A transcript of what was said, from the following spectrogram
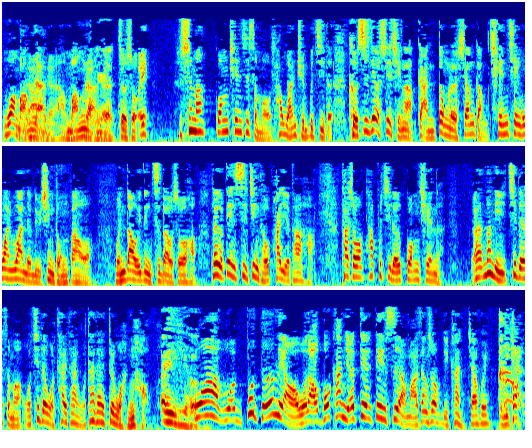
茫然的哈，茫然的就说，哎。是吗？光纤是什么？他完全不记得。可是这个事情啊，感动了香港千千万万的女性同胞哦。文道一定知道说哈，那个电视镜头拍着他哈，他说他不记得光纤了。啊，那你记得什么？我记得我太太，我太太对我很好。哎呦，哇，我不得了！我老婆看你的电电视啊，马上说：“你看，家辉，你看，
